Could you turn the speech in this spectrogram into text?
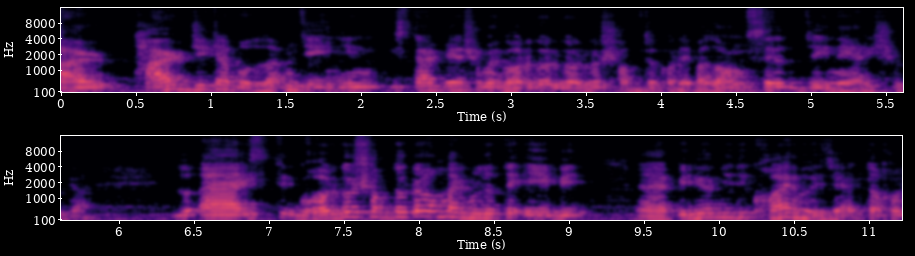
আর থার্ড যেটা বললাম, যে ইঞ্জিন স্টার্ট দেওয়ার সময় গড় গড় গড় শব্দ করে বা লং সেল যে নেয়ার ইস্যুটা ঘর শব্দটাও হয় মূলত এই পিনিয়ন যদি ক্ষয় হয়ে যায়, তখন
